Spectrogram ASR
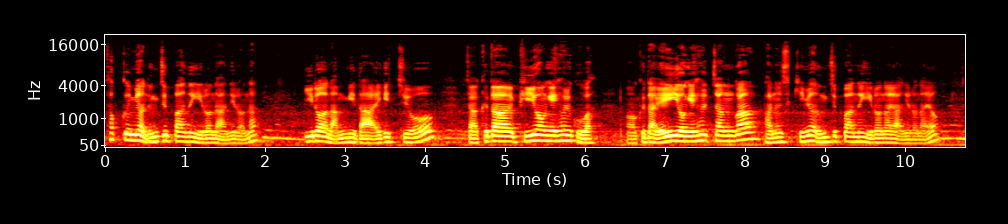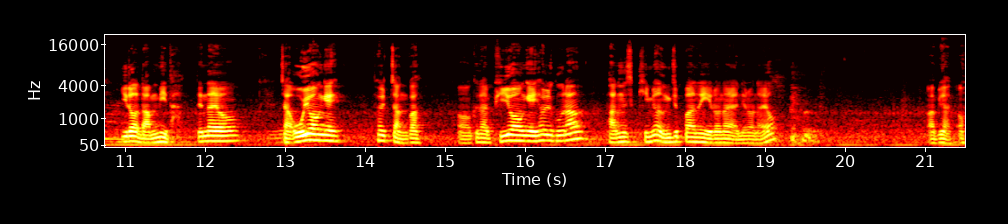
섞으면 응집 반응이 일어나 안 일어나? 일어납니다. 알겠죠? 자, 그 다음에 B형의 혈구와 어, 그 다음 A형의 혈장과 반응시키면 응집 반응이 일어나요? 안? 일어나요. 일어납니다. 됐나요? 자, O형의 혈장과 어, 그 다음 B형의 혈구랑 반응시키면 응집 반응이 일어나요? 안 일어나요? 아, 미안. 어.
